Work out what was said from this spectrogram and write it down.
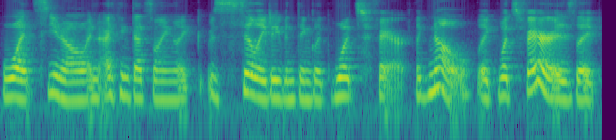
what's you know and I think that's something like it was silly to even think like what's fair. Like no like what's fair is like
